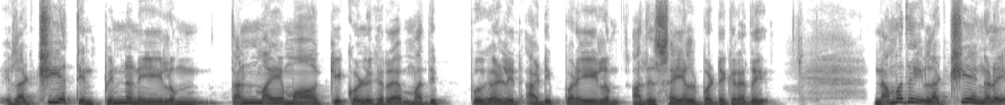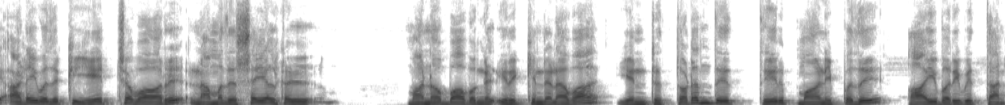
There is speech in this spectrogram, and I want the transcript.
லட்சியத்தின் பின்னணியிலும் தன்மயமாக்கி கொள்கிற மதிப்புகளின் அடிப்படையிலும் அது செயல்படுகிறது. நமது லட்சியங்களை அடைவதற்கு ஏற்றவாறு நமது செயல்கள் மனோபாவங்கள் இருக்கின்றனவா என்று தொடர்ந்து தீர்மானிப்பது ஆய்வறிவுத்தான்.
